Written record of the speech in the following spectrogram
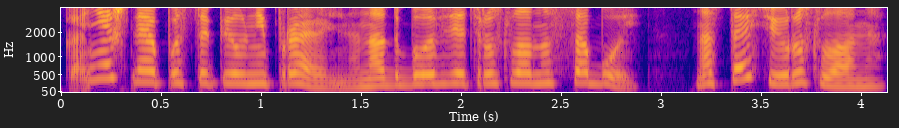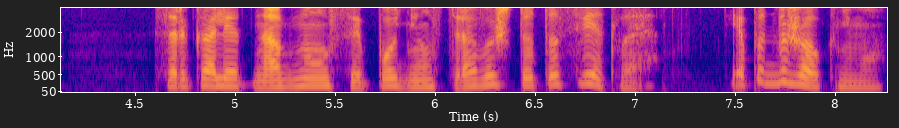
Конечно, я поступил неправильно. Надо было взять Руслана с собой. Настасью и Руслана. Сорокалет нагнулся и поднял с травы что-то светлое. Я подбежал к нему.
